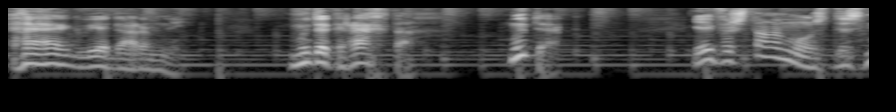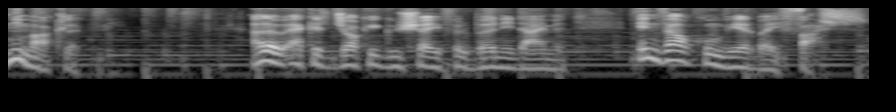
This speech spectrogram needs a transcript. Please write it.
ek weet darm nie. Moet ek regtig? Moet ek? Jy verstaan mos, dis nie maklik nie. Hallo, ek is Jockey Gouchee vir Bernie Diamond. En welkom weer by Vars.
